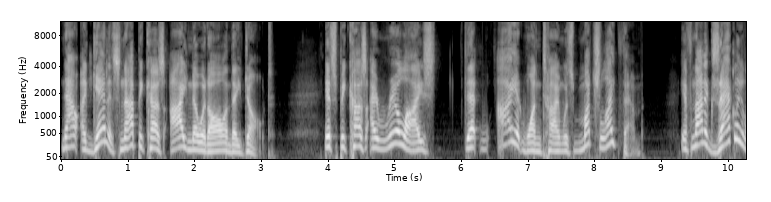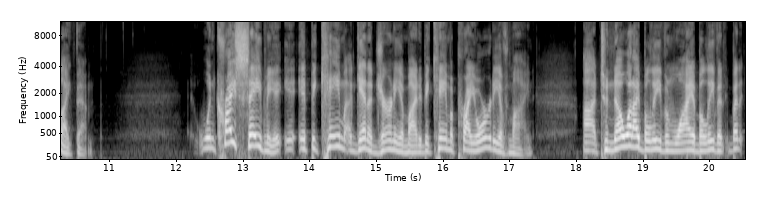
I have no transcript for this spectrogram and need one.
Now, again, it's not because I know it all and they don't. It's because I realize that I at one time was much like them, if not exactly like them when Christ saved me, it, it, became again a journey of mine. It became a priority of mine uh, to know what I believe and why I believe it, but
